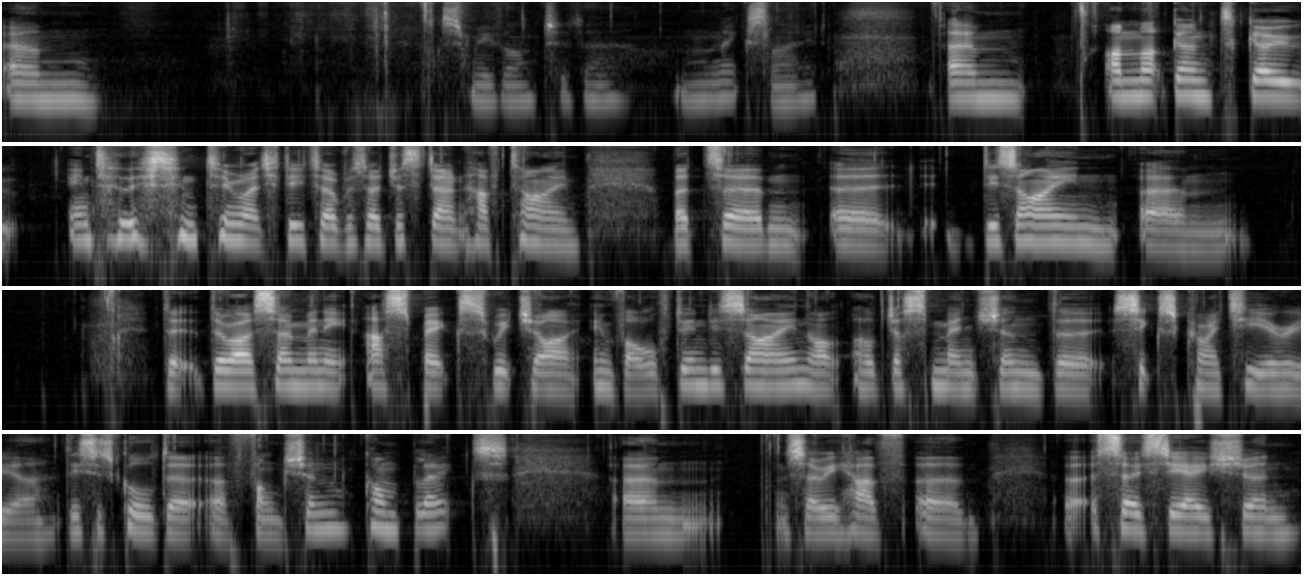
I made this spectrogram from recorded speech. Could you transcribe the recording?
Um, let's move on to the next slide. Um, I'm not going to go into this in too much detail because I just don't have time, but um, uh, design um, th there are so many aspects which are involved in design. I'll, I'll just mention the six criteria. This is called a, a function complex. Um, so we have uh, association,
